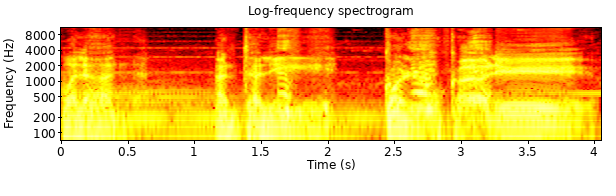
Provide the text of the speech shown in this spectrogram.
والآن أنت لي كلك لي.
